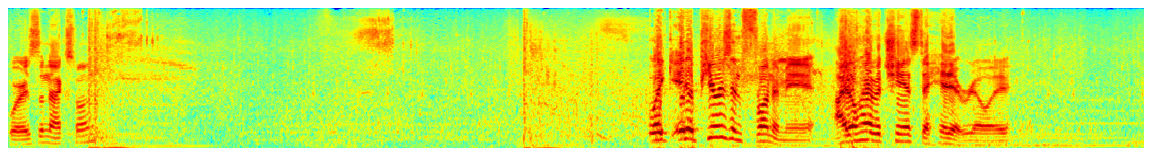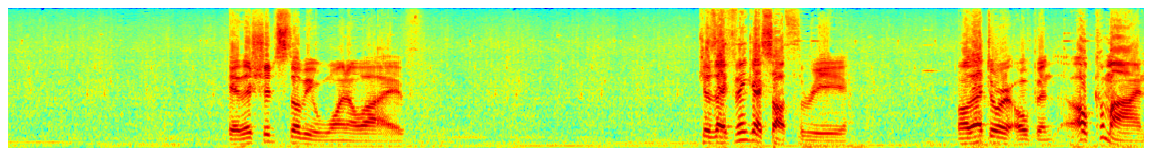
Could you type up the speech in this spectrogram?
Where's the next one? Like it appears in front of me. I don't have a chance to hit it really. Okay, there should still be one alive. Cause I think I saw three. Well, that door opened. Oh, come on.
